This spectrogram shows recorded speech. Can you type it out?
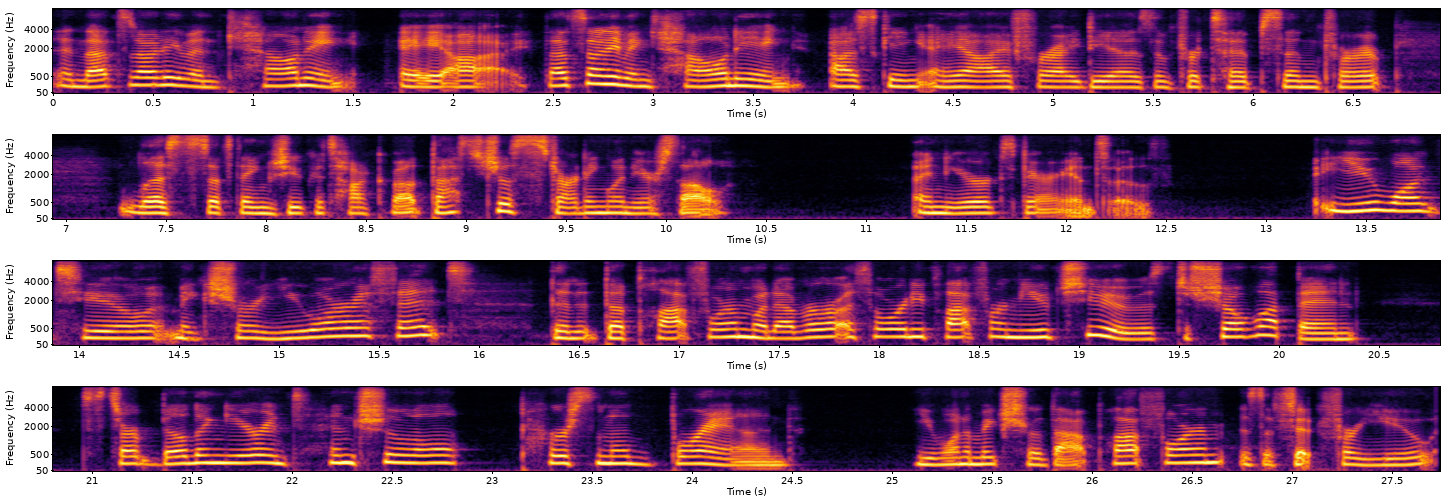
And that's not even counting AI. That's not even counting asking AI for ideas and for tips and for lists of things you could talk about. That's just starting with yourself and your experiences. You want to make sure you are a fit, the, the platform, whatever authority platform you choose to show up in, to start building your intentional personal brand. You want to make sure that platform is a fit for you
